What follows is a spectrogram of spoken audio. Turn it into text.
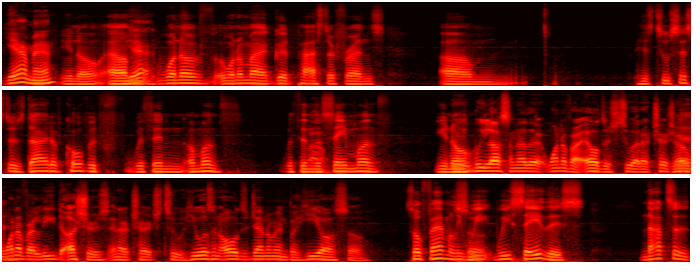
Yeah, man. You know, um, Yeah. one of one of my good pastor friends, um, his two sisters died of COVID f- within a month, within Wow. the same month. You know, we, we lost another one of our elders too at our church. Our, one of our lead ushers in our church too. He was an older gentleman, but he also. so family, So- we we say this not to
